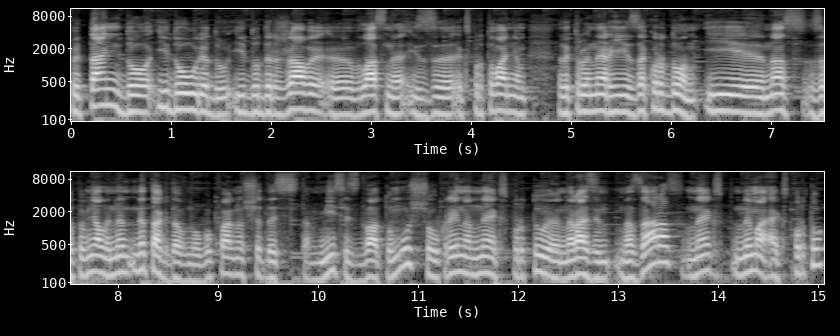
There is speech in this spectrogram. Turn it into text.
питань до і до уряду, і до держави, е, власне, із експортуванням електроенергії за кордон. І нас запевняли не, не так давно, буквально ще десь там місяць-два тому, що Україна не експортує наразі на зараз, не експ, нема експорту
